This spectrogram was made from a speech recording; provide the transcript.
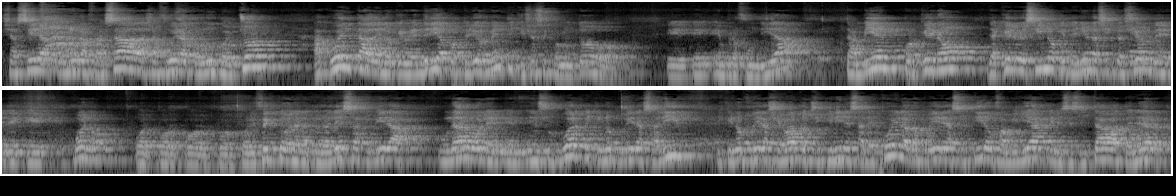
ya sea con una frazada, ya fuera con un colchón, a cuenta de lo que vendría posteriormente que ya se comentó eh, eh, en profundidad. También, ¿por qué no?, de aquel vecino que tenía una situación de, que, bueno, por, por, por, por, efecto de la naturaleza, tuviera un árbol en, su puerta y que no pudiera salir y que no pudiera llevar los chiquilines a la escuela, o no pudiera asistir a un familiar que necesitaba tener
